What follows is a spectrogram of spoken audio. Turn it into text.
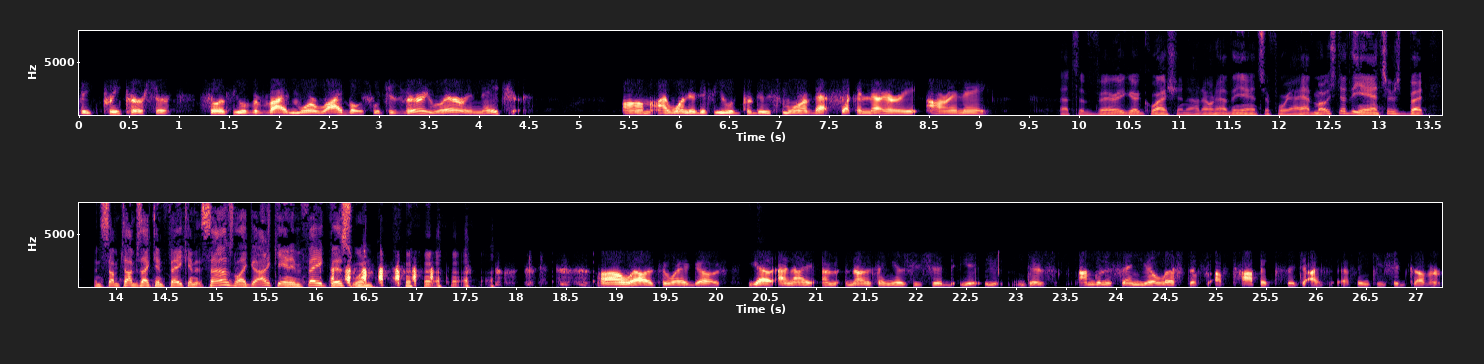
the precursor. So if you would provide more ribose, which is very rare in nature, um, I wondered if you would produce more of that secondary RNA. That's a very good question. I don't have the answer for you. I have most of the answers, but and sometimes I can fake, and it sounds like I can't even fake this one. Oh well, it's the way it goes. Yeah, and I and another thing is you should you, you, there's I'm going to send you a list of, of topics that I I think you should cover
